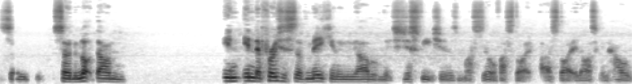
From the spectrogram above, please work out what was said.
So, so the lockdown, in in the process of making a new album, which just features myself, I started I started asking how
